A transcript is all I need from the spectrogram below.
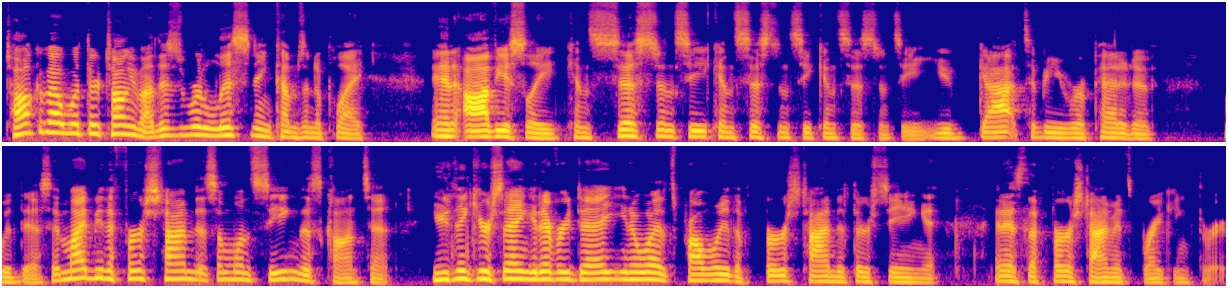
Talk about what they're talking about. This is where listening comes into play. And obviously, consistency, consistency, consistency. You've got to be repetitive with this. It might be the first time that someone's seeing this content. You think you're saying it every day? You know what? It's probably the first time that they're seeing it, and it's the first time it's breaking through.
